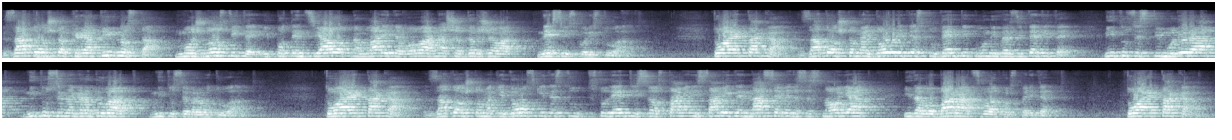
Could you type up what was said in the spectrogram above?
затоа што креативноста, можностите и потенцијалот на младите во оваа наша држава не се искористуваат. Тоа е така, затоа што најдобрите студенти по универзитетите ниту се стимулираат, ниту се наградуваат, ниту се вработуваат. Тоа е така, затоа што македонските студенти се оставени самите на себе да се снаоѓаат и да го бараат својот просперитет. Тоа е така,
